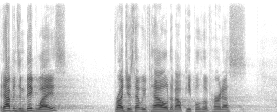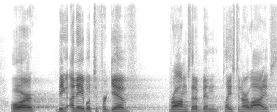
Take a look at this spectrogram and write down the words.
It happens in big ways grudges that we've held about people who have hurt us, or being unable to forgive wrongs that have been placed in our lives,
